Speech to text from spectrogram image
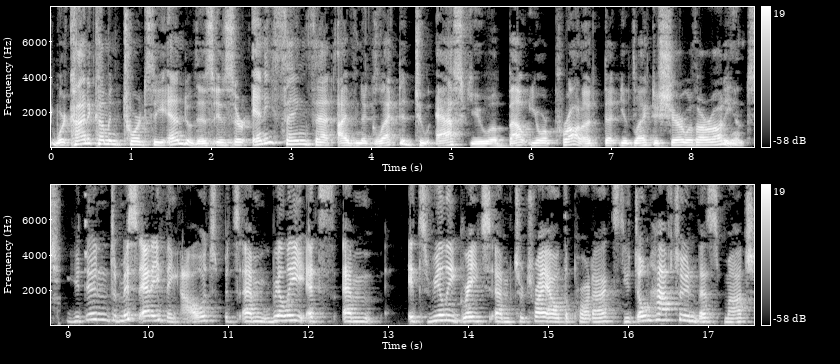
we're kind of coming towards the end of this. Is there anything that I've neglected to ask you about your product that you'd like to share with our audience? You didn't miss anything out, but um, really, it's um, it's really great um, to try out the products. You don't have to invest much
